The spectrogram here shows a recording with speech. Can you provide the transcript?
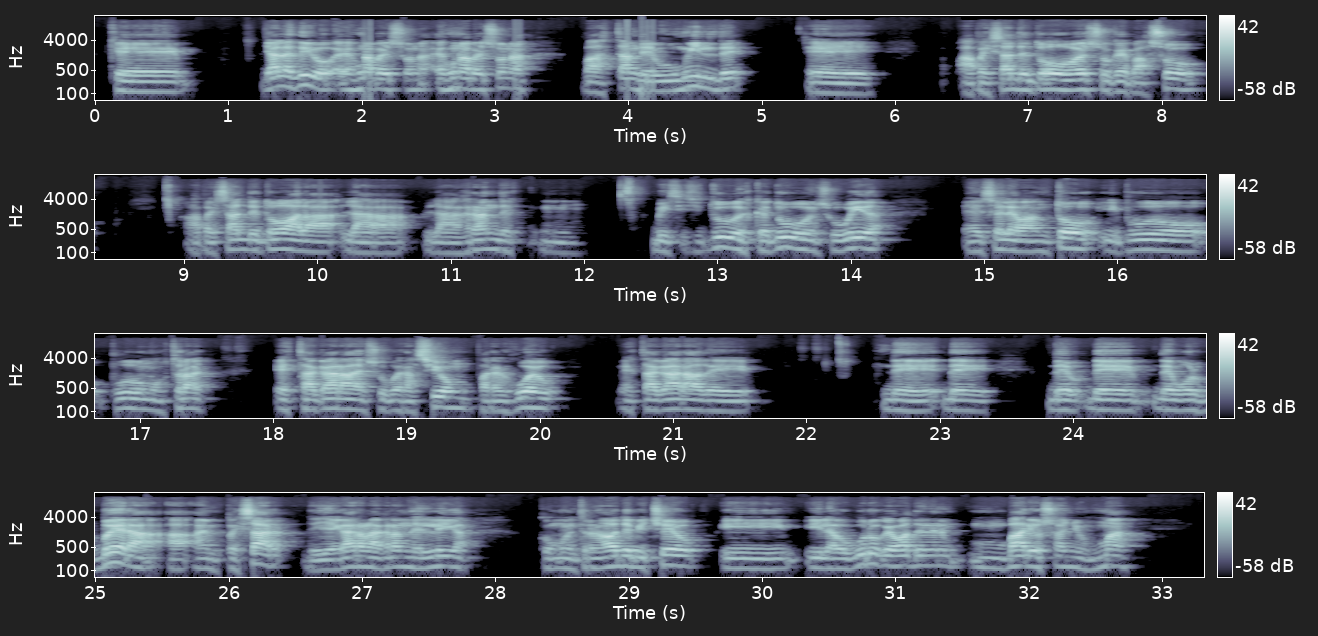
Que ya les digo, es una persona, es una persona bastante humilde. Eh, a pesar de todo eso que pasó, a pesar de todas las grandes mm, vicisitudes que tuvo en su vida, él se levantó y pudo, pudo mostrar esta cara de superación para el juego, esta cara de, de, volver a, empezar, de llegar a las grandes ligas como entrenador de picheo y, y le auguro que va a tener varios años más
